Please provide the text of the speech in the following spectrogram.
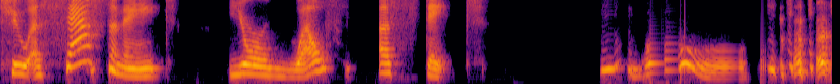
to assassinate your wealth estate. Ooh.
